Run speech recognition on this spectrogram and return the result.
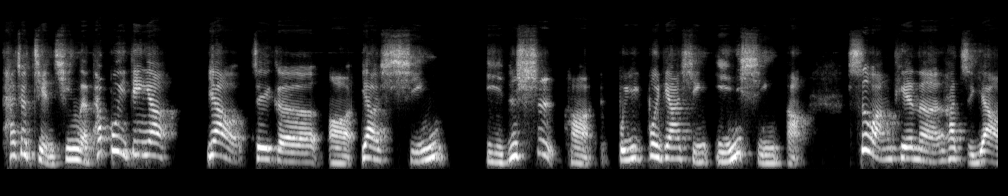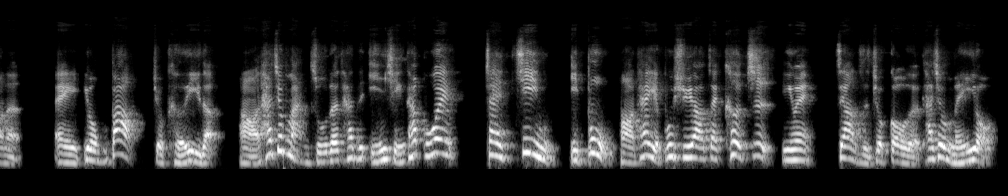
它就减轻了，它不一定要要这个啊，要行淫事哈，不一不一定要行淫行哈。四王天呢，他只要呢，诶，拥抱就可以了啊，他就满足了他的淫行，他不会。再进一步啊，他也不需要再克制，因为这样子就够了，他就没有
